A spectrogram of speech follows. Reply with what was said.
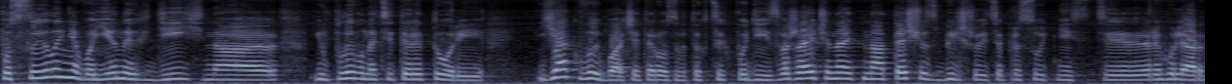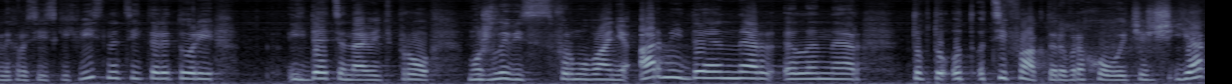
посилення воєнних дій на і впливу на ці території. Як ви бачите розвиток цих подій, зважаючи навіть на те, що збільшується присутність регулярних російських військ на цій території, йдеться навіть про можливість сформування армій ДНР, ЛНР. Тобто, от, ці фактори враховуючи, як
